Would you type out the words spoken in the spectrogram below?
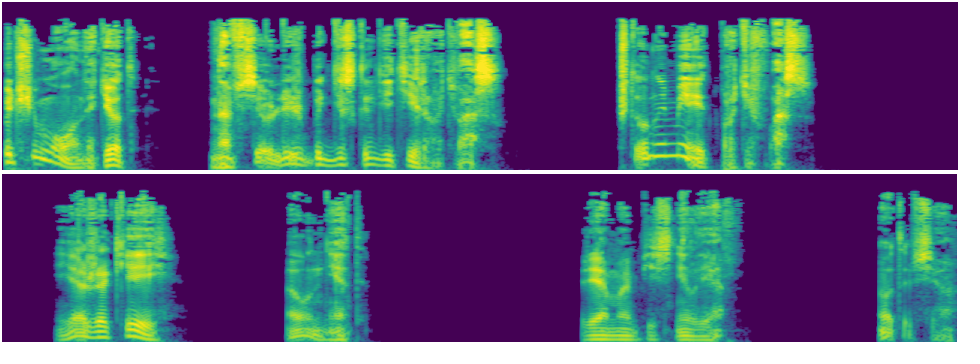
Почему он идет на все, лишь бы дискредитировать вас? Что он имеет против вас?» Я жокей, а он нет. Прямо объяснил я. Вот и все.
